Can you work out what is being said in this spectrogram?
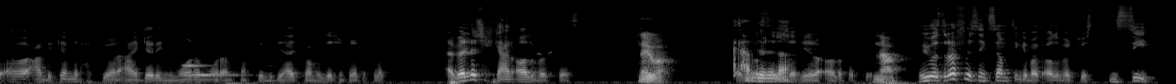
هو عم بيكمل حكي وأنا I getting more and more uncomfortable بدي هاي ال conversation كلها تخلص. أبلش يحكي عن اوليفر تويست أيوه. الحمد لله. الصغيره اوليفر تويست نعم. He was referencing something about Oliver Twist. نسيت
